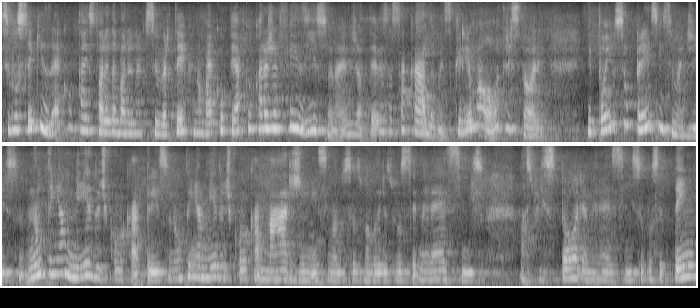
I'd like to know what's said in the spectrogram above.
Se você quiser contar a história da banana com silver tape, não vai copiar porque o cara já fez isso, né? Ele já teve essa sacada, mas cria uma outra história. E põe o seu preço em cima disso. Não tenha medo de colocar preço, não tenha medo de colocar margem em cima dos seus valores. Você merece isso. A sua história merece isso. Você tem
